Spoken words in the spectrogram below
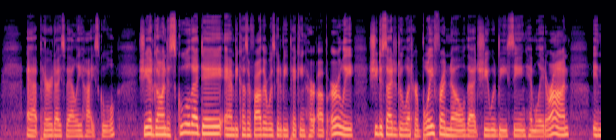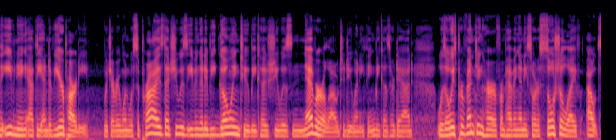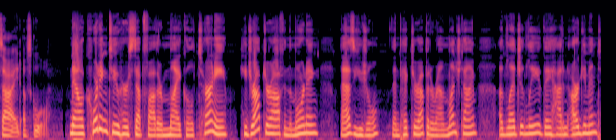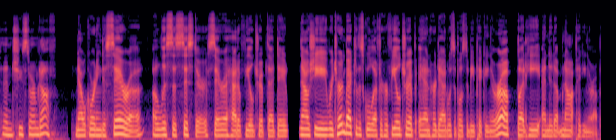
at Paradise Valley High School. She had gone to school that day, and because her father was going to be picking her up early, she decided to let her boyfriend know that she would be seeing him later on in the evening at the end of year party which everyone was surprised that she was even going to be going to because she was never allowed to do anything because her dad was always preventing her from having any sort of social life outside of school. Now, according to her stepfather, Michael Turney, he dropped her off in the morning, as usual, then picked her up at around lunchtime. Allegedly, they had an argument and she stormed off. Now, according to Sarah, Alissa's sister, Sarah had a field trip that day now, she returned back to the school after her field trip, and her dad was supposed to be picking her up, but he ended up not picking her up.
